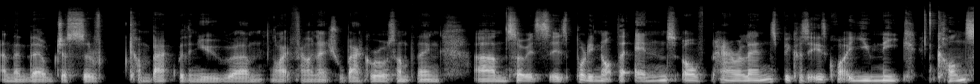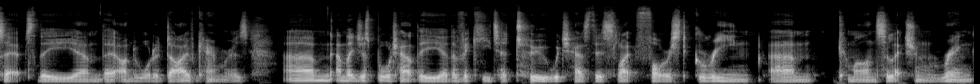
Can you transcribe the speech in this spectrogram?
and then they'll just sort of come back with a new um, like financial backer or something. Um, so it's it's probably not the end of Paralenz because it is quite a unique concept. The um, their underwater dive cameras, um, and they just brought out the uh, the Vaquita two, which has this like forest green um, command selection ring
